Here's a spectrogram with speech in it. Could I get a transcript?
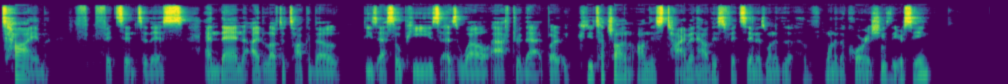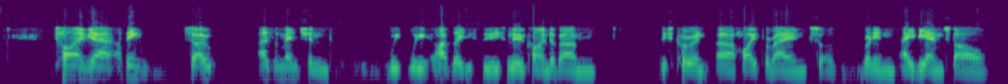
time f- fits into this, and then I'd love to talk about these SOPs as well after that. But could you touch on on this time and how this fits in as one of the of one of the core issues that you're seeing? Time, yeah, I think so. As I mentioned, we we have these these new kind of um, this current uh, hype around sort of running ABM style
